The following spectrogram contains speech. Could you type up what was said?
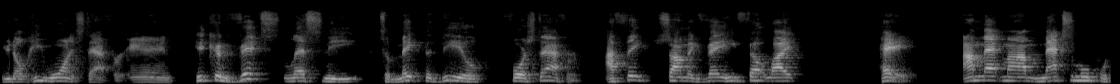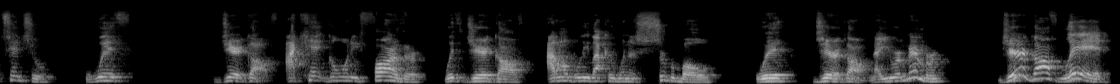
you know, he wanted Stafford, and he convinced Les Snead to make the deal for Stafford. I think Sean McVay, he felt like, hey, I'm at my maximal potential with Jared Goff. I can't go any farther with Jared Goff. I don't believe I could win a Super Bowl with Jared Goff. Now you remember, Jared Goff led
